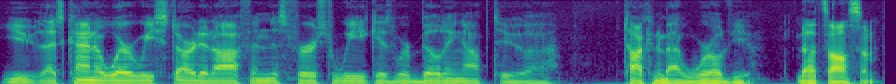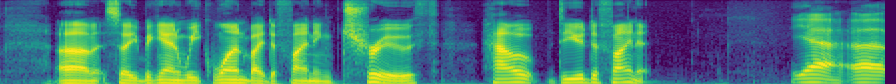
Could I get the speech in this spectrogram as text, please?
you? That's kind of where we started off in this first week as we're building up to uh, talking about worldview. That's awesome. Um, so you began week one by defining truth. How do you define it? Yeah, uh,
